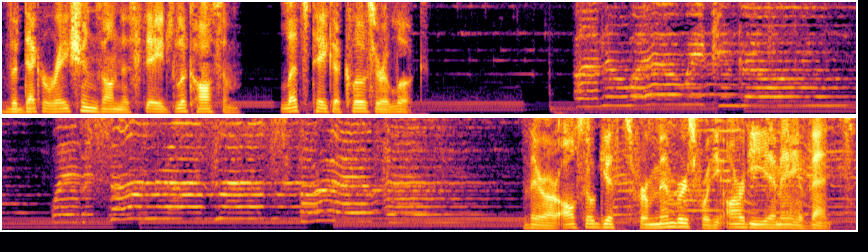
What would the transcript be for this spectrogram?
the decorations on the stage look awesome. Let's take a closer look. There are also gifts for members for the RDMA events.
